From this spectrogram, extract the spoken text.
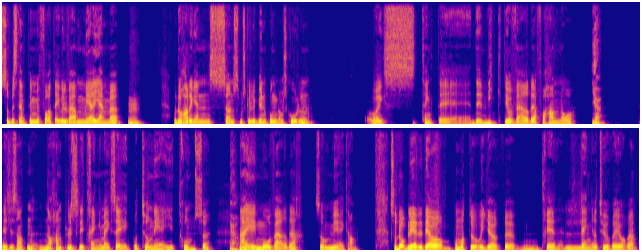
så bestemte jeg meg for at jeg vil være mer hjemme. Mm. Og da hadde jeg en sønn som skulle begynne på ungdomsskolen, og jeg s- tenkte det er viktig å være der for han nå. Ja. Det er ikke sånn at n- når han plutselig trenger meg, så er jeg på turné i Tromsø. Ja. Nei, jeg må være der så mye jeg kan. Så da ble det det å på en måte å gjøre eh, tre lengre turer i året.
